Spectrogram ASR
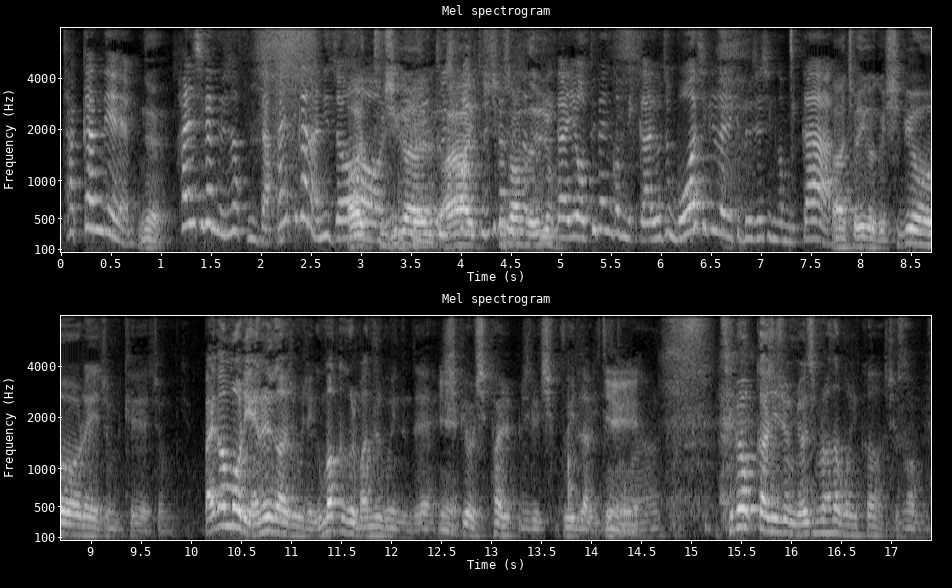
작가님, 네. 한 시간 늦으셨습니다. 한 시간 아니죠? 아, 두 시간. 네, 두 시간, 아, 두 시간 죄송합니다. 늦으셨습니까? 이게 어떻게 된 겁니까? 요즘 뭐 하시길래 이렇게 늦으신 겁니까? 아, 저희가 그 12월에 좀 이렇게 좀 빨간 머리 N을 가지고 이제 음악극을 만들고 있는데 예. 12월 18일, 19일 날 이틀 예. 동안 새벽까지 좀 연습을 하다 보니까 죄송합니다.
